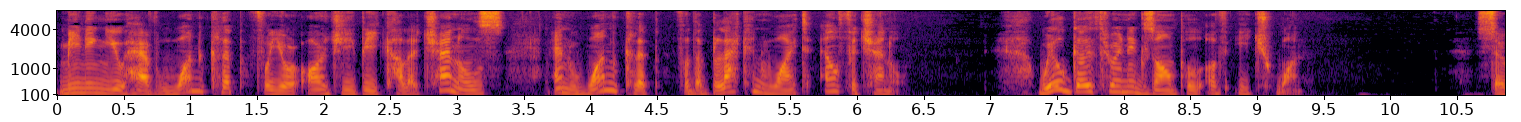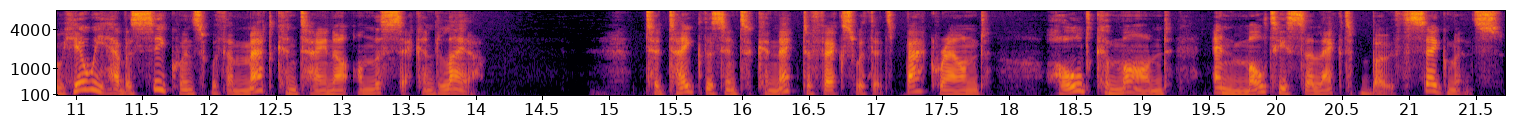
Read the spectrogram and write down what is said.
meaning you have one clip for your RGB color channels and one clip for the black and white alpha channel. We'll go through an example of each one. So here we have a sequence with a matte container on the second layer. To take this into ConnectFX with its background, hold Command and multi-select both segments.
